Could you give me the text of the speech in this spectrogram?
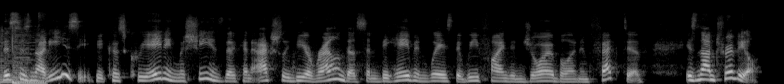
this is not easy because creating machines that can actually be around us and behave in ways that we find enjoyable and effective is non trivial.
